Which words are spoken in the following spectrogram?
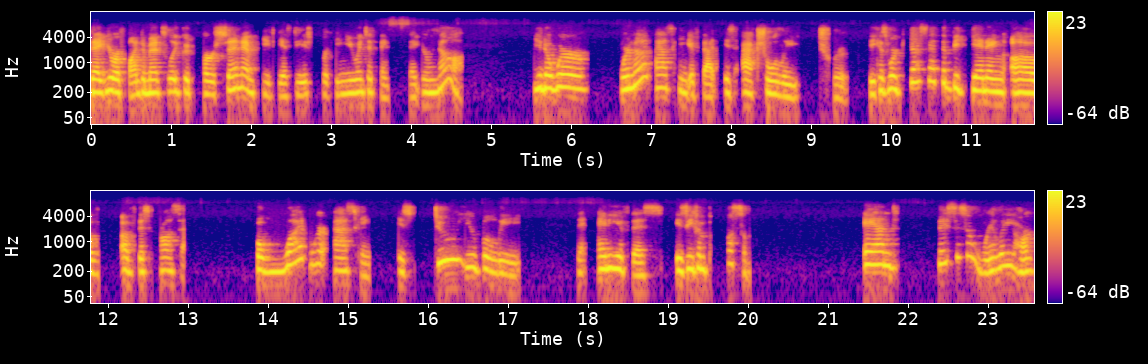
that you're a fundamentally good person and PTSD is tricking you into thinking that you're not? You know, we're we're not asking if that is actually true because we're just at the beginning of of this process. But what we're asking is do you believe that any of this is even possible? And this is a really hard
